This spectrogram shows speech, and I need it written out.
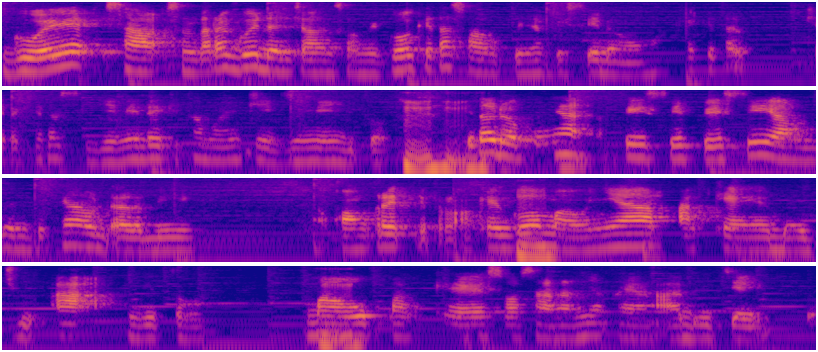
gue sementara gue dan calon suami gue kita selalu punya visi dong kayak kita kira-kira segini deh kita main kayak gini gitu mm-hmm. kita udah punya visi-visi yang bentuknya udah lebih konkret gitu loh. Oke, gue mm. maunya pakai baju A gitu mau hmm. pakai suasananya kayak ABC gitu.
